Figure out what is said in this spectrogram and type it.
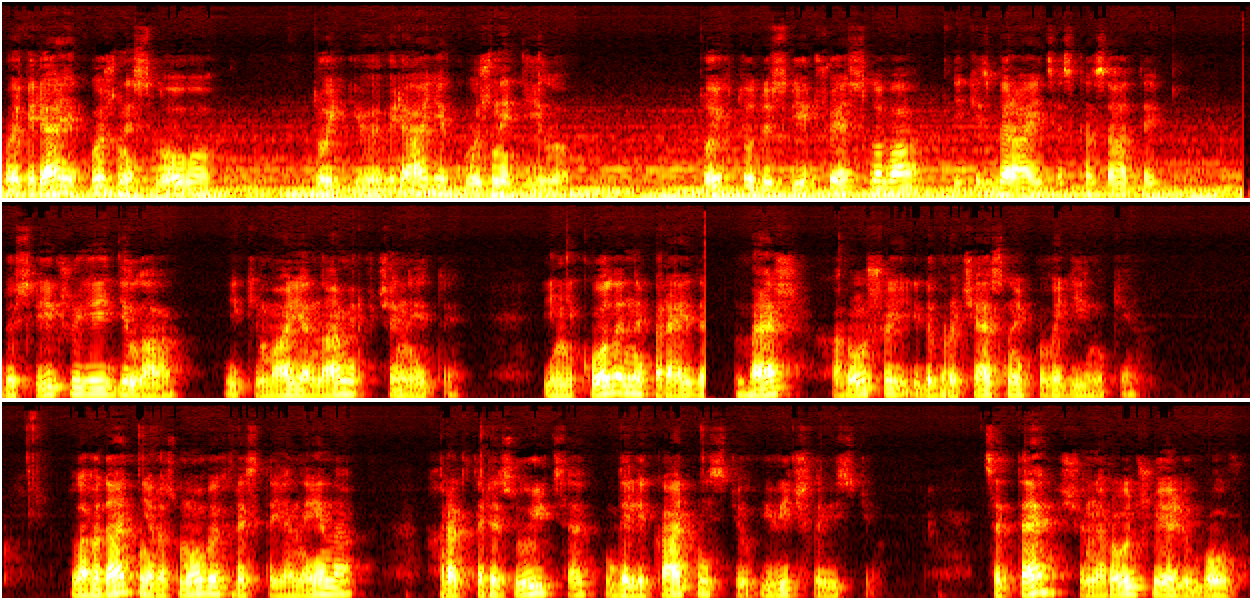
вивіряє кожне слово, той і вивіряє кожне діло. Той, хто досліджує слова, які збирається сказати, досліджує й діла, які має намір вчинити, і ніколи не перейде меж хорошої і доброчесної поведінки. Благодатні розмови християнина характеризуються делікатністю і вічливістю. Це те, що народжує любов,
